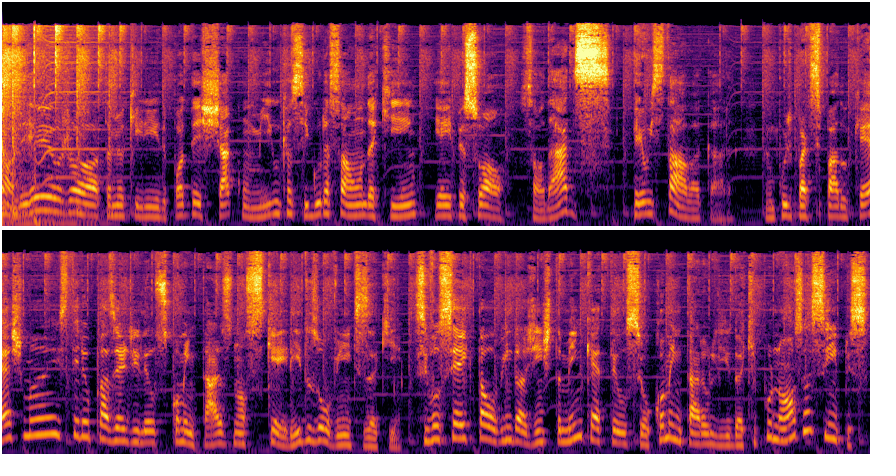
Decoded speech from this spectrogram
Valeu, Jota, meu querido. Pode deixar comigo que eu seguro essa onda aqui, hein? E aí, pessoal, saudades? Eu estava, cara. Não pude participar do cast, mas teria o prazer de ler os comentários dos nossos queridos ouvintes aqui. Se você aí que tá ouvindo a gente também quer ter o seu comentário lido aqui por nós, é simples.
